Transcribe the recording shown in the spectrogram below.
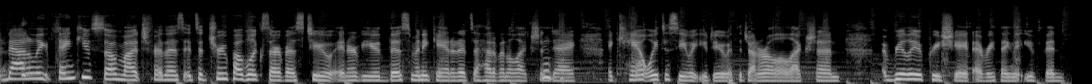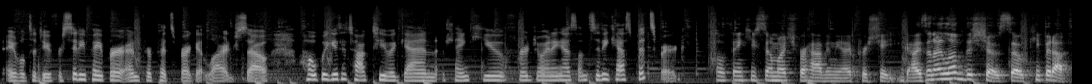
natalie thank you so much for this it's a true public service to interview this many candidates ahead of an election day i can't wait to see what you do with the general election i really appreciate everything that you've been able to do for City Paper and for Pittsburgh at large. So, hope we get to talk to you again. Thank you for joining us on CityCast Pittsburgh. Oh, thank you so much for having me. I appreciate you guys. And I love this show. So, keep it up.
